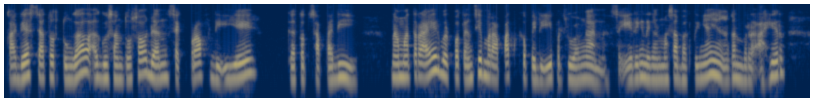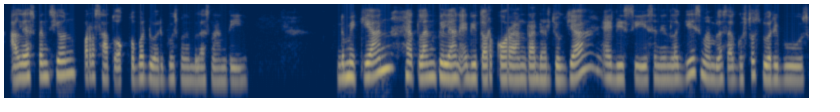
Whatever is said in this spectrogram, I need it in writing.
Kades Catur Tunggal Agus Santoso dan Sekprov DIY Gatot Saptadi. Nama terakhir berpotensi merapat ke PDI Perjuangan seiring dengan masa baktinya yang akan berakhir alias pensiun per 1 Oktober 2019 nanti. Demikian headline pilihan editor koran Radar Jogja edisi Senin Legi 19 Agustus 2019.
